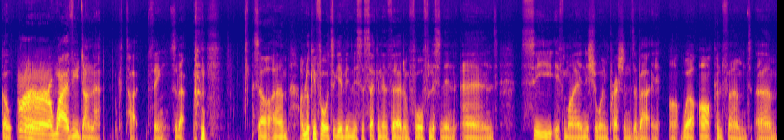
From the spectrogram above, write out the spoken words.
go, "Why have you done that?" type thing. So that. so um, I'm looking forward to giving this a second and third and fourth listening and see if my initial impressions about it are well are confirmed. Um,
